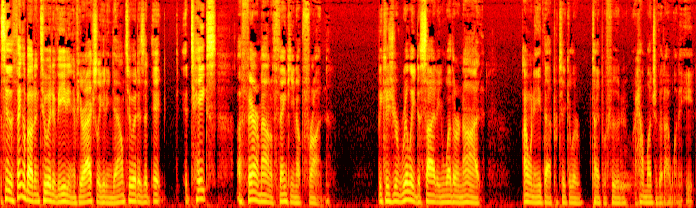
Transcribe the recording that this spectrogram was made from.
See, the thing about intuitive eating, if you're actually getting down to it, is it it it takes a fair amount of thinking up front because you're really deciding whether or not I want to eat that particular type of food or how much of it I want to eat.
